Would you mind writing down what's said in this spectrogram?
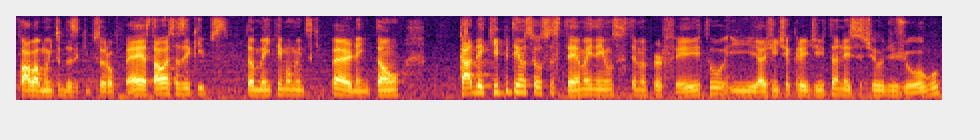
fala muito das equipes europeias, tal, essas equipes também tem momentos que perdem. Então, cada equipe tem o seu sistema e nenhum sistema é perfeito, e a gente acredita nesse estilo de jogo,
